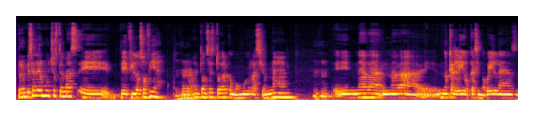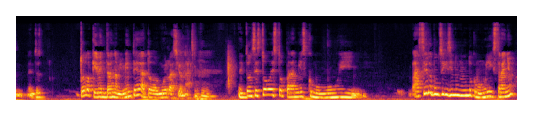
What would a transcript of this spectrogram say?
pero empecé a leer muchos temas eh, de filosofía, entonces todo era como muy racional, uh -huh. eh, nada, nada, eh, nunca leo casi novelas, entonces todo lo que iba entrando a mi mente era todo muy racional. Uh -huh. Entonces todo esto para mí es como muy a cierto punto sigue siendo un mundo como muy extraño.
